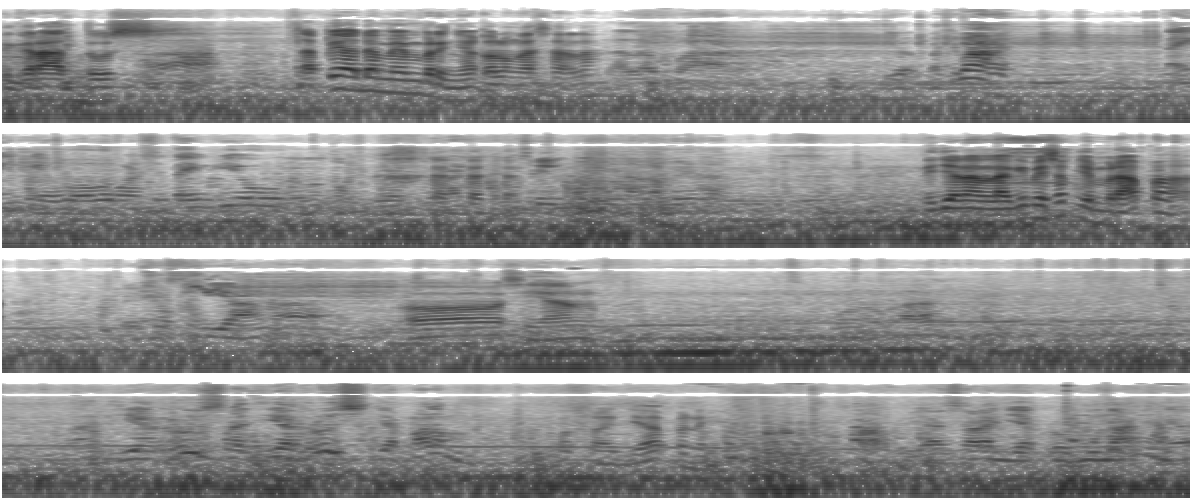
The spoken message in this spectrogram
300. 300. Ah, Tapi ada membernya kalau nggak salah. bar. Ya. Thank you. Masih thank you. Di jalan lagi besok jam berapa? Besok siang. Oh, siang. Razia terus, razia terus tiap malam. Oh, raja apa nih? Biasa razia kerumunan ya.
